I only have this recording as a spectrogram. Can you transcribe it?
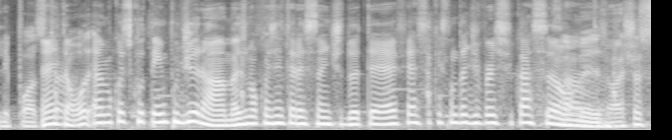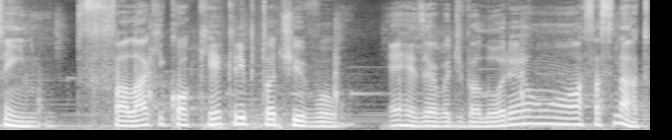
Ele pode É, então, é uma coisa que o tempo dirá, mas uma coisa interessante do ETF é essa questão da diversificação Exato. mesmo. Eu acho assim, falar que qualquer criptoativo é reserva de valor é um assassinato.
